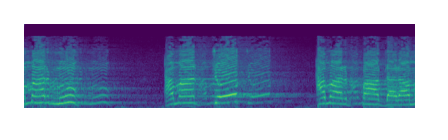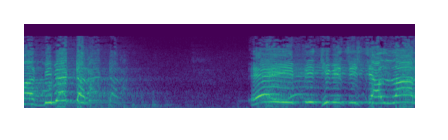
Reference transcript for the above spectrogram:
আমার মুখ, আমার চোখ, আমার পা দ্বারা, আমার বিবেক দ্বারা। এই পৃথিবী সৃষ্টি আল্লাহর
